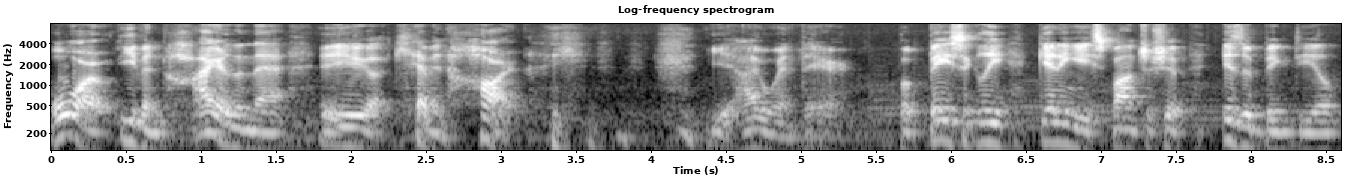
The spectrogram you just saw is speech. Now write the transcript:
or even higher than that, you got Kevin Hart. yeah, I went there. But basically, getting a sponsorship is a big deal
